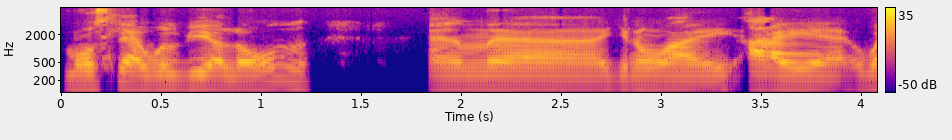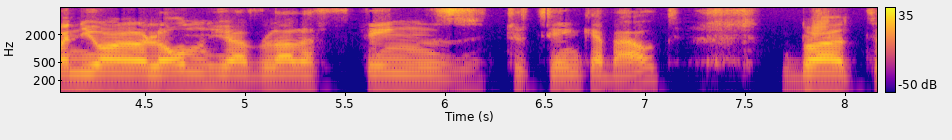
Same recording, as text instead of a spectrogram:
mostly i will be alone. And you know i i when you are alone you have a lot of things to think about. But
